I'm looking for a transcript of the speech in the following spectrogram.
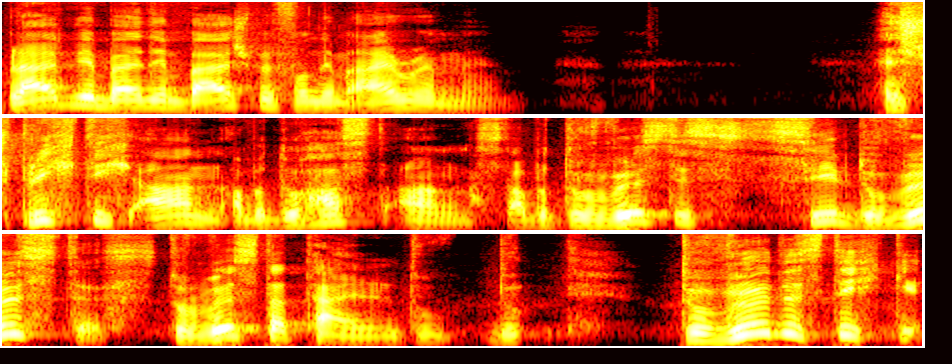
bleiben wir bei dem Beispiel von dem Ironman. Es spricht dich an, aber du hast Angst, aber du willst das Ziel, du willst es, du willst da teilen, du, du, Du würdest dich,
